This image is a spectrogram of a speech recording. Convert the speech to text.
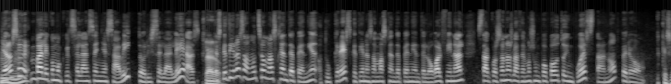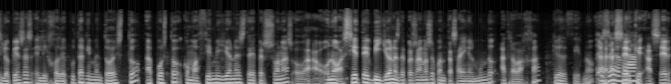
Ya no se vale como que se la enseñes a Víctor y se la leas. Claro. Es que tienes a mucha más gente pendiente, o tú crees que tienes a más gente pendiente. Luego al final esta cosa nos la hacemos un poco autoimpuesta, ¿no? Pero... Es que si lo piensas, el hijo de puta que inventó esto ha puesto como a 100 millones de personas, o, a, o no, a 7 billones de personas, no sé cuántas hay en el mundo, a trabajar, quiero decir, ¿no? A, a ser que, a ser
